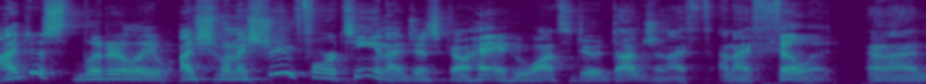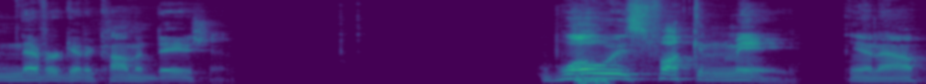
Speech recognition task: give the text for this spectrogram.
I just literally I when I stream fourteen, I just go, hey, who wants to do a dungeon? I and I fill it, and I never get a commendation. Woe is fucking me, you know.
